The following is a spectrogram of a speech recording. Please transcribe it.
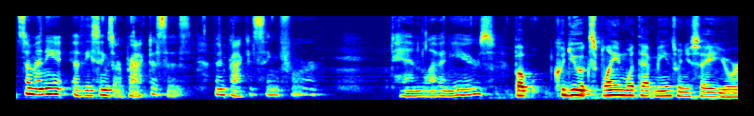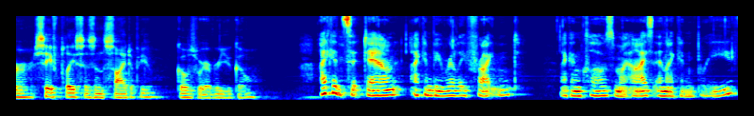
So many of these things are practices. I've been practicing for 10, 11 years. But could you explain what that means when you say your safe place is inside of you, goes wherever you go? I can sit down, I can be really frightened, I can close my eyes, and I can breathe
